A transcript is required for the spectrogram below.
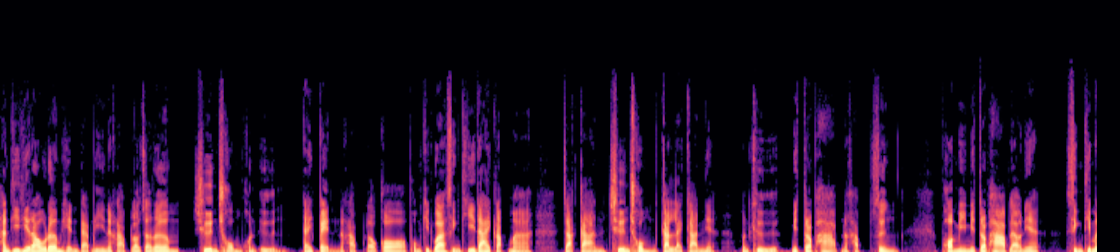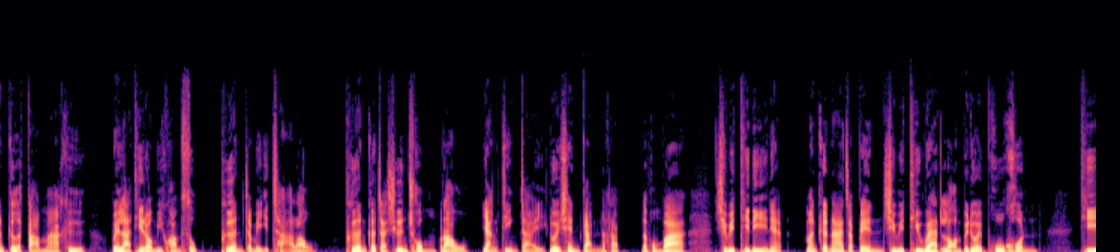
ทันทีที่เราเริ่มเห็นแบบนี้นะครับ เราจะเริ่มชื่นชมคนอื่นได้เป็นนะครับ แล้วก็ผมคิดว่าสิ่งที่ได้กลับมา จากการชื่นชมกันและกันเนี่ยมันคือมิตรภาพนะครับ ซึ่งพอมีมิตรภาพแล้วเนี่ยสิ่งที่มันเกิดตามมาคือ เวลาที่เรามีความสุข เพื่อนจะไม่อิจฉาเรา เพื่อนก็จะชื่นชมเราอย่างจริงใจด้วยเช่นกันนะครับ และผมว่าชีวิตที่ดีเนี่ยมันก็น่าจะเป็นชีวิตที่แวดล้อมไปด้วยผู้คน ที่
